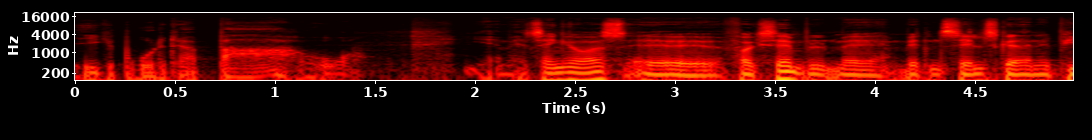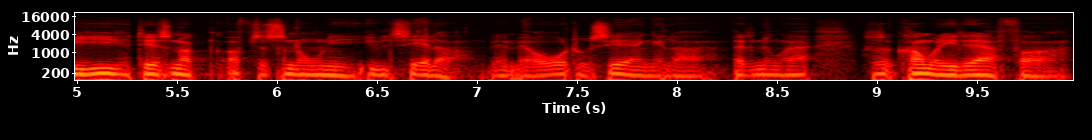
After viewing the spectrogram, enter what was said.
ikke bruger det der bare ord. Jamen, jeg tænker også, øh, for eksempel med, med den selvskadende pige, det er så nok ofte sådan nogen, I vil se, eller med, med overdosering, eller hvad det nu er, så kommer de der for,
